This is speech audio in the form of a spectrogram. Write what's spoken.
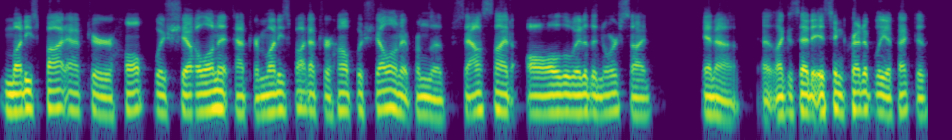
muddy spot after hump with shell on it, after muddy spot after hump with shell on it from the south side all the way to the north side. And uh uh, like I said, it's incredibly effective.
